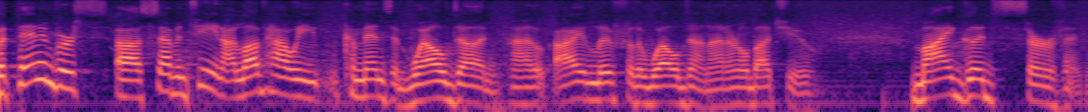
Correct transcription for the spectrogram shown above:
But then in verse uh, 17, I love how he commends him. Well done. I, I live for the well done. I don't know about you. My good servant.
